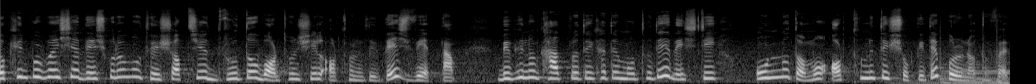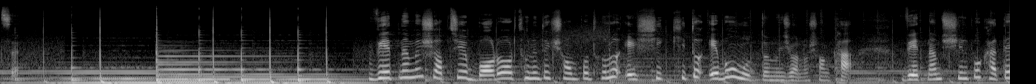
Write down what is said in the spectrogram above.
দক্ষিণ পূর্ব এশিয়ার দেশগুলোর মধ্যে সবচেয়ে দ্রুত বর্ধনশীল অর্থনৈতিক দেশ ভিয়েতনাম। বিভিন্ন খাত প্রতিখাতের মধ্য দিয়ে দেশটি অন্যতম অর্থনৈতিক শক্তিতে পরিণত হয়েছে। ভিয়েতনামের সবচেয়ে বড় অর্থনৈতিক সম্পদ হলো এর শিক্ষিত এবং উদ্যমী জনসংখ্যা। ভিয়েতনাম শিল্প খাতে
